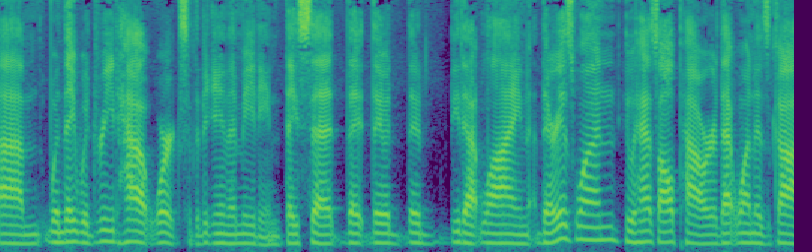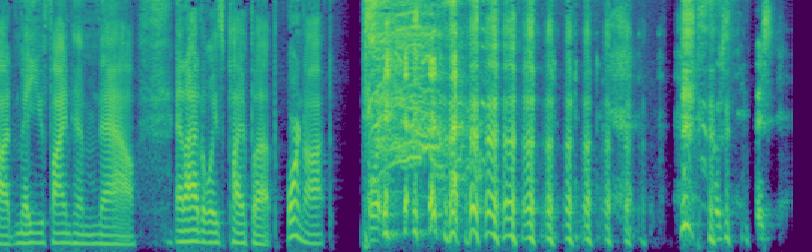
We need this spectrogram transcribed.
um, when they would read how it works at the beginning of the meeting, they said that they would there'd be that line, "There is one who has all power. That one is God. May you find him now." And I'd always pipe up, or not.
